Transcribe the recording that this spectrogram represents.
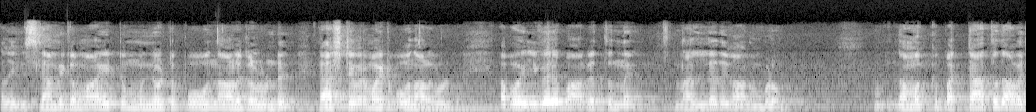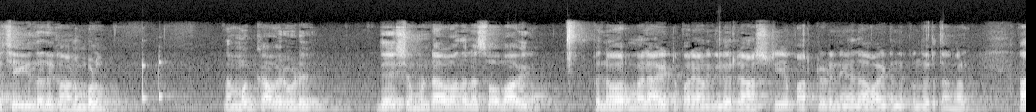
അത് ഇസ്ലാമികമായിട്ടും മുന്നോട്ട് പോകുന്ന ആളുകളുണ്ട് രാഷ്ട്രീയപരമായിട്ട് പോകുന്ന ആളുകളുണ്ട്. അപ്പോൾ ഇവർ ഭാഗത്തുനിന്ന് നല്ലത് കാണുമ്പോഴും നമുക്ക് പറ്റാത്തത് അവർ ചെയ്യുന്നത് കാണുമ്പോഴും നമുക്ക് അവരോട് ദേഷ്യമുണ്ടാവുക എന്നുള്ള സ്വാഭാവികം. ഇപ്പം നോർമലായിട്ട് പറയുകയാണെങ്കിൽ ഒരു രാഷ്ട്രീയ പാർട്ടിയുടെ നേതാവായിട്ട് നിൽക്കുന്ന ഒരു തങ്ങൾ ആ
